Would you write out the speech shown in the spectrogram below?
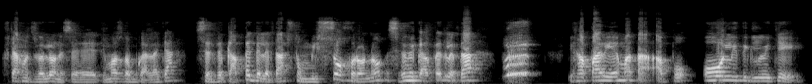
φτιάχνω τις βελόνες, ετοιμάζω τα μπουκαλάκια. Σε 15 λεπτά, στο μισό χρόνο, σε 15 λεπτά, είχα πάρει αίματα από όλη την κλινική.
